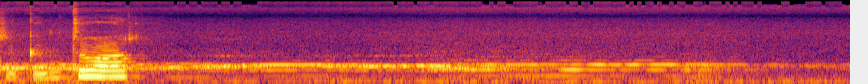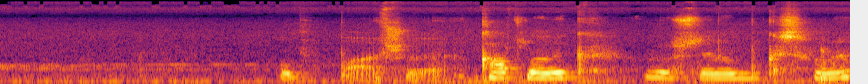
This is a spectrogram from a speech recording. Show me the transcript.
Sıkıntı var. Hoppa şöyle kapladık Rusya'nın bu kısmını.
